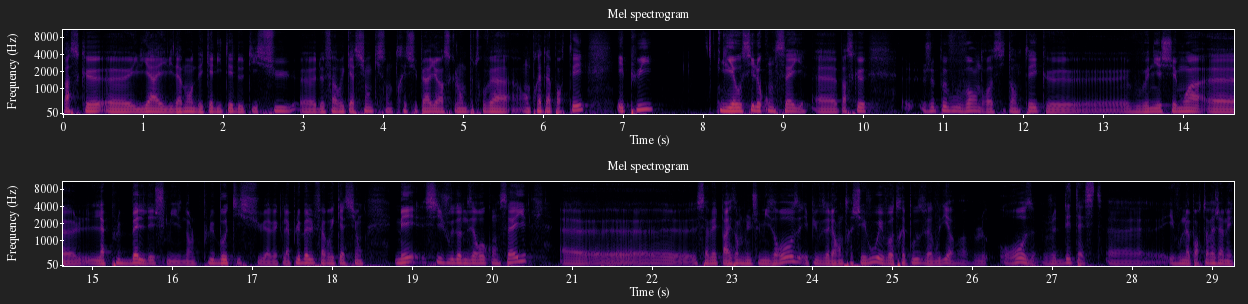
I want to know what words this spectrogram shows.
parce que euh, y a évidemment des qualités de tissu euh, de fabrication qui sont très supérieures à ce que l'on peut trouver en prêt-à-porter, et puis il y a aussi le conseil, parce que je peux vous vendre, si tant est que vous veniez chez moi, euh, la plus belle des chemises, dans le plus beau tissu, avec la plus belle fabrication. Mais si je vous donne zéro conseil, euh, ça va être par exemple une chemise rose, et puis vous allez rentrer chez vous et votre épouse va vous dire le rose, je déteste, euh, et vous ne la porterez jamais.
